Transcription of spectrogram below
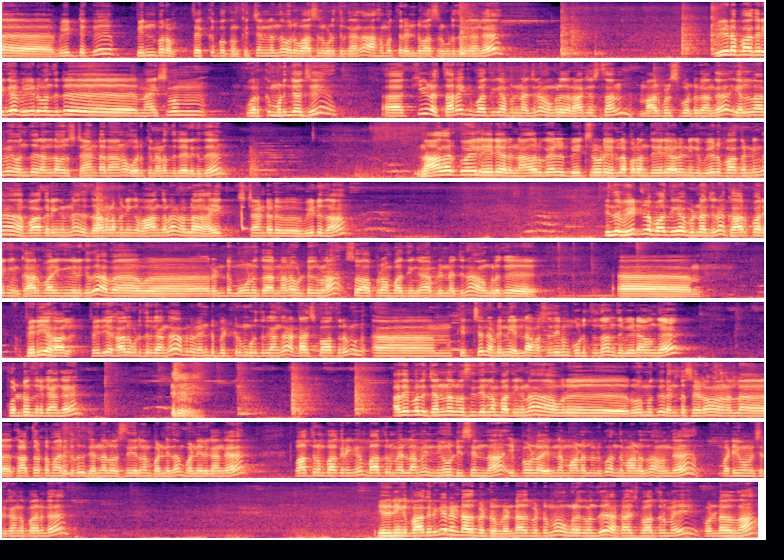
வீட்டுக்கு பின்புறம் தெற்கு பக்கம் கிச்சன்லேருந்து ஒரு வாசல் கொடுத்துருக்காங்க. ஆக மொத்தம் ரெண்டு வாசல் கொடுத்துருக்காங்க. வீடை பார்க்குறீங்க வீடு வந்துட்டு மேக்ஸிமம் ஒர்க்கு முடிஞ்சாச்சு. கீழே தரைக்கு பார்த்தீங்க அப்படின்னாச்சுன்னா உங்களுக்கு ராஜஸ்தான் மார்பிள்ஸ் போட்டிருக்காங்க. எல்லாமே வந்து நல்ல ஒரு ஸ்டாண்டர்டான ஒர்க் நடந்துகிட்டே இருக்குது. நாகர்கோயில் ஏரியாவில் நாகர்கோயில் பீச் ரோடு இல்லப்புறம் இந்த ஏரியாவில் நீங்கள் வீடு பார்க்குறீங்க பார்க்குறீங்கன்னா இது தாராளமாக நீங்கள் வாங்கலாம். நல்ல ஹை ஸ்டாண்டர்டு வீடு தான் இந்த வீட்டில் பார்த்தீங்க அப்படின்னாச்சுன்னா கார் பார்க்கிங் கார் பார்க்கிங் இருக்குது. அப்போ ரெண்டு மூணு கார்னாலும் விட்டுக்கலாம். ஸோ அப்புறம் பார்த்தீங்க அப்படின்னாச்சுன்னா அவங்களுக்கு பெரிய ஹால் பெரிய ஹால் கொடுத்துருக்காங்க. அப்புறம் ரெண்டு பெட்ரூம் கொடுத்துருக்காங்க. அட்டாச் பாத்ரூம் கிச்சன் அப்படின்னு எல்லா வசதியும் கொடுத்து தான் இந்த வீடை அவங்க கொண்டு வந்திருக்காங்க. அதே போல் ஜன்னல் வசதியெல்லாம் பார்த்தீங்கன்னா ஒரு ரூமுக்கு ரெண்டு சைடும் நல்ல காத்தோட்டமாக இருக்கிறது. ஜன்னல் வசதியெல்லாம் பண்ணி தான் பண்ணியிருக்காங்க பாத்ரூம் பார்க்குறீங்க பாத்ரூம் எல்லாமே நியூ டிசைன் தான். இப்போ உள்ள என்ன மாடல் இருக்கோ அந்த மாடல் தான் அவங்க வடிவமைச்சிருக்காங்க பாருங்கள் இது நீங்கள் பார்க்குறீங்க ரெண்டாவது பெட்ரூம் ரெண்டாவது பெட்ரூமும் உங்களுக்கு வந்து அட்டாச் பாத்ரூமை கொண்டது தான்.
